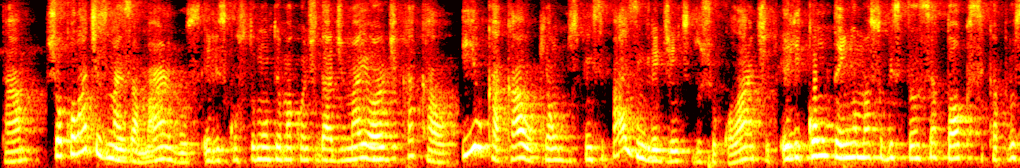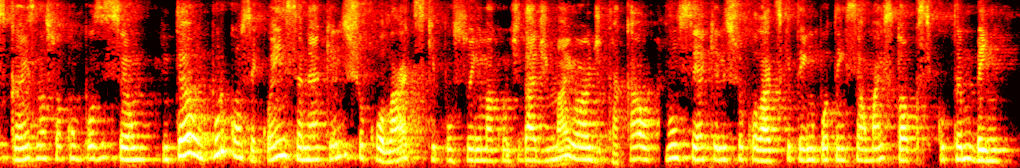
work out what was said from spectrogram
tá? Chocolates mais amargos, eles costumam ter uma quantidade maior de cacau. E o cacau, que é um dos principais ingredientes do chocolate, ele contém uma substância tóxica para os cães na sua composição. Então, por consequência, né, aqueles chocolates que possuem uma quantidade maior de cacau vão ser aqueles chocolates que têm um potencial mais tóxico também,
